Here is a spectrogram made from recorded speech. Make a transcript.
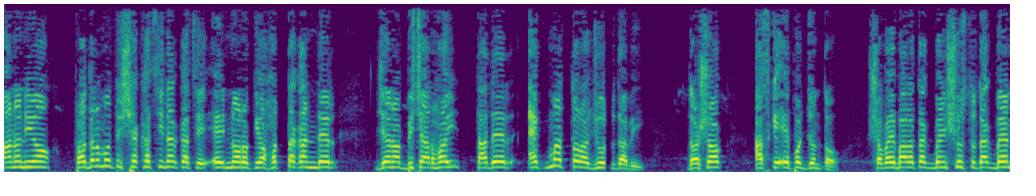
মাননীয় প্রধানমন্ত্রী শেখ হাসিনার কাছে এই নরকীয় হত্যাকাণ্ডের যেন বিচার হয়, তাদের একমাত্র জোর দাবি। দর্শক, আজকে এ পর্যন্ত। সবাই ভালো থাকবেন, সুস্থ থাকবেন।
